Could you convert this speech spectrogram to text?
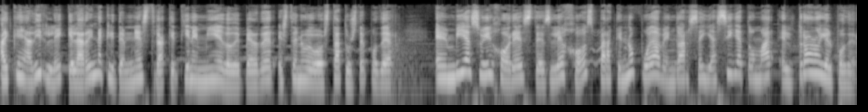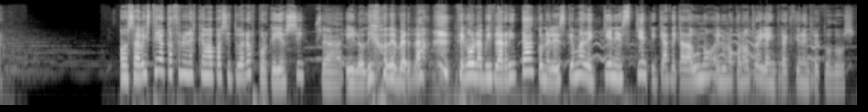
hay que añadirle que la reina Clitemnestra, que tiene miedo de perder este nuevo estatus de poder, envía a su hijo Orestes lejos para que no pueda vengarse y así ya tomar el trono y el poder. ¿Os habéis tenido que hacer un esquema para situaros? Porque yo sí, o sea, y lo digo de verdad. Tengo una pizarrita con el esquema de quién es quién y qué hace cada uno el uno con otro y la interacción entre todos.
